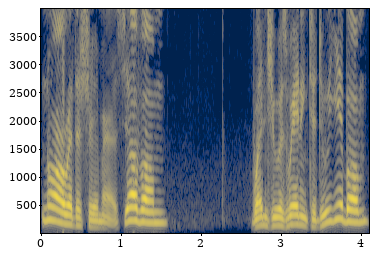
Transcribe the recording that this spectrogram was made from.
nor with a Shemeres Yavam. When she was waiting to do Yibam,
